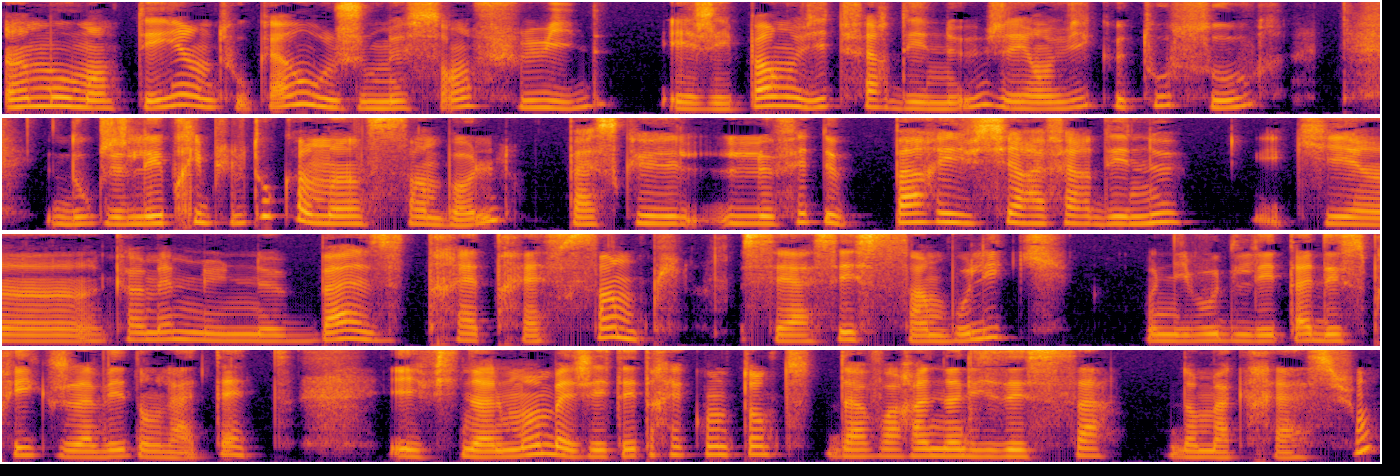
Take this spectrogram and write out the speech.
un moment T, en tout cas, où je me sens fluide et j'ai pas envie de faire des nœuds. J'ai envie que tout s'ouvre. Donc je l'ai pris plutôt comme un symbole parce que le fait de pas réussir à faire des nœuds, qui est quand même une base très très simple, c'est assez symbolique au niveau de l'état d'esprit que j'avais dans la tête. Et finalement, ben, j'étais très contente d'avoir analysé ça dans ma création.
